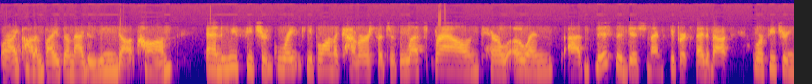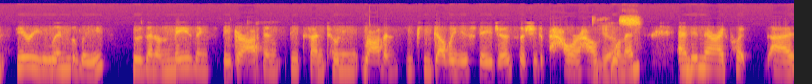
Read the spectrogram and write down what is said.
or iconadvisormagazine.com. And we featured great people on the cover, such as Les Brown, Terrell Owens. Uh, this edition I'm super excited about. We're featuring Siri Lindley, who's an amazing speaker, often speaks on Tony Robbins' UPW stages, so she's a powerhouse yes. woman. And in there I put uh,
